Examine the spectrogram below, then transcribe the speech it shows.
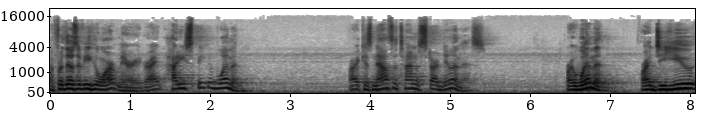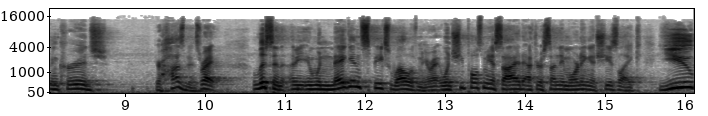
And for those of you who aren't married, right, how do you speak of women? Right, because now's the time to start doing this. Right, women, right, do you encourage your husbands? Right, listen, I mean, when Megan speaks well of me, right? When she pulls me aside after a Sunday morning and she's like, You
